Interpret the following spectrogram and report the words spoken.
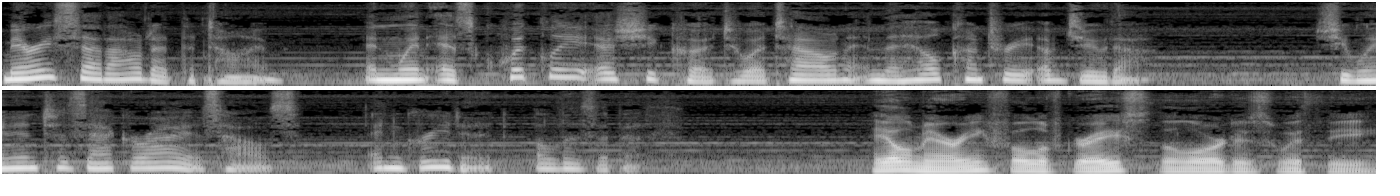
Mary set out at the time and went as quickly as she could to a town in the hill country of Judah. She went into Zachariah's house and greeted Elizabeth. Hail Mary, full of grace, the Lord is with thee.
